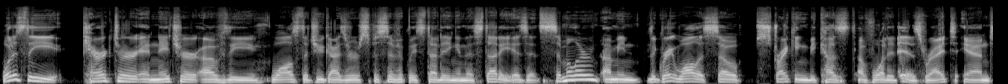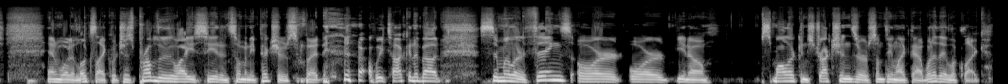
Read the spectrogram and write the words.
What is the character and nature of the walls that you guys are specifically studying in this study is it similar? I mean the great wall is so striking because of what it is right? And and what it looks like which is probably why you see it in so many pictures. But are we talking about similar things or or you know smaller constructions or something like that? What do they look like?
